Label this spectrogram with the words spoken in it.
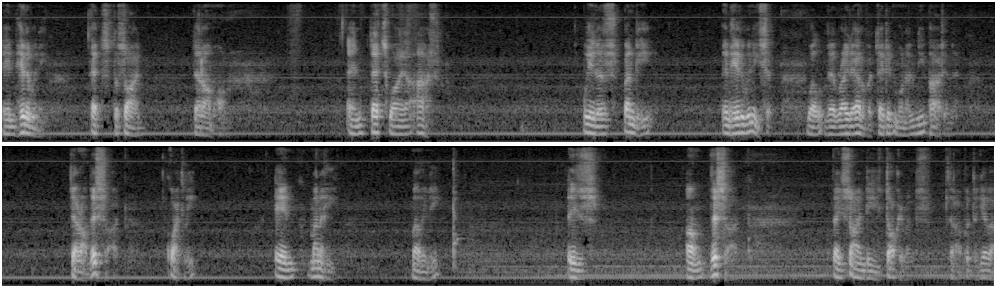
and Hedewini. That's the side that I'm on. And that's why I asked, where does Bundy and Hedewini sit? Well, they're right out of it. They didn't want any part in it. They're on this side, quietly, and Manahi, Mohini, is on this side. They signed these documents that I put together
